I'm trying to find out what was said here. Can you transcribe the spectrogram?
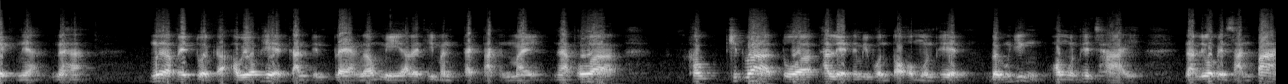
ด็กๆเนี่ยนะฮะเมื่อไปตรวจกับอวัยวะเพศการเปลี่ยนแปลงแล้วมีอะไรที่มันแตกต่างกันไหมนะเพราะว่าเขาคิดว่าตัวทาเลตเนี่ยมีผลต่อฮอร์โมนเพศ ยเฉพาะยิ่งฮอร์โมนเพศชายนะเรียกว่าเป็นสารต้าน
